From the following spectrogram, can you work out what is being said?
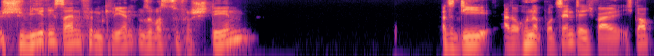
schwierig sein für einen Klienten, sowas zu verstehen? Also die, also hundertprozentig, weil ich glaube,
